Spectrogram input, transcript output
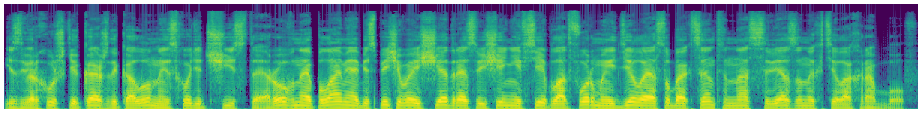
Из верхушки каждой колонны исходит чистое, ровное пламя, обеспечивая щедрое освещение всей платформы и делая особый акцент на связанных телах рабов.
